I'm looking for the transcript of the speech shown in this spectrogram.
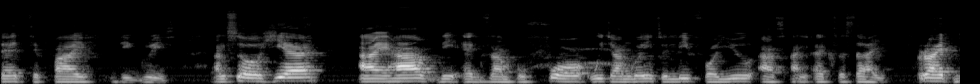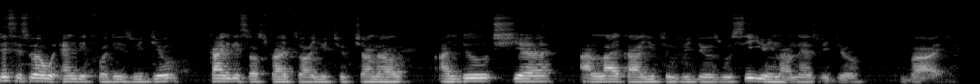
35 degrees. And so here I have the example 4, which I'm going to leave for you as an exercise. Right, this is where we end it for this video. Kindly subscribe to our YouTube channel and do share and like our YouTube videos. We'll see you in our next video. Bye.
